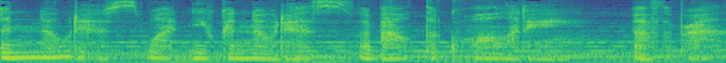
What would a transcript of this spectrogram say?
and notice what you can notice about the quality of the breath.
